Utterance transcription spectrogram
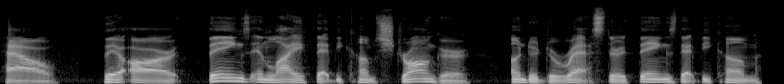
how there are things in life that become stronger under duress. There are things that become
